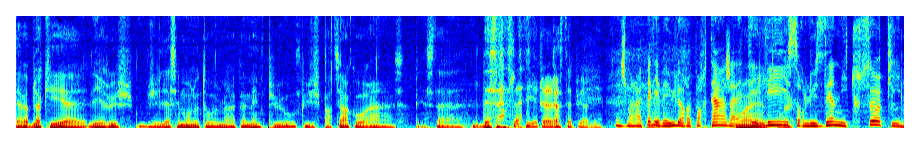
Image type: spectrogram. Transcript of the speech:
il avait bloqué euh, les rues. J'ai laissé mon auto, je me rappelle même plus où. Puis je suis parti en courant. C'était le désastre. Il ne restait plus rien. Je me rappelle, il y avait eu le reportage à la Ouais, télé ouais. sur l'usine et tout ça. Puis, Mm.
